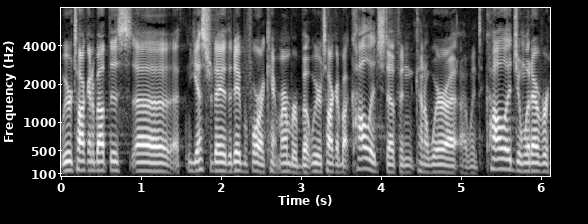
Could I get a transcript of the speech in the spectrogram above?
We were talking about this uh, yesterday or the day before, I can't remember, but we were talking about college stuff and kind of where I, I went to college and whatever,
